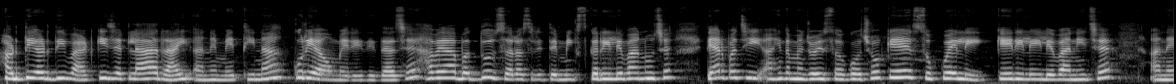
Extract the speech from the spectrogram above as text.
અડધી અડધી વાટકી જેટલા રાઈ અને મેથીના કુરિયા ઉમેરી દીધા છે. હવે આ બધું જ સરસ રીતે મિક્સ કરી લેવાનું છે. ત્યાર પછી અહીં તમે જોઈ શકો છો કે સૂકવેલી કેરી લઈ લેવાની છે અને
